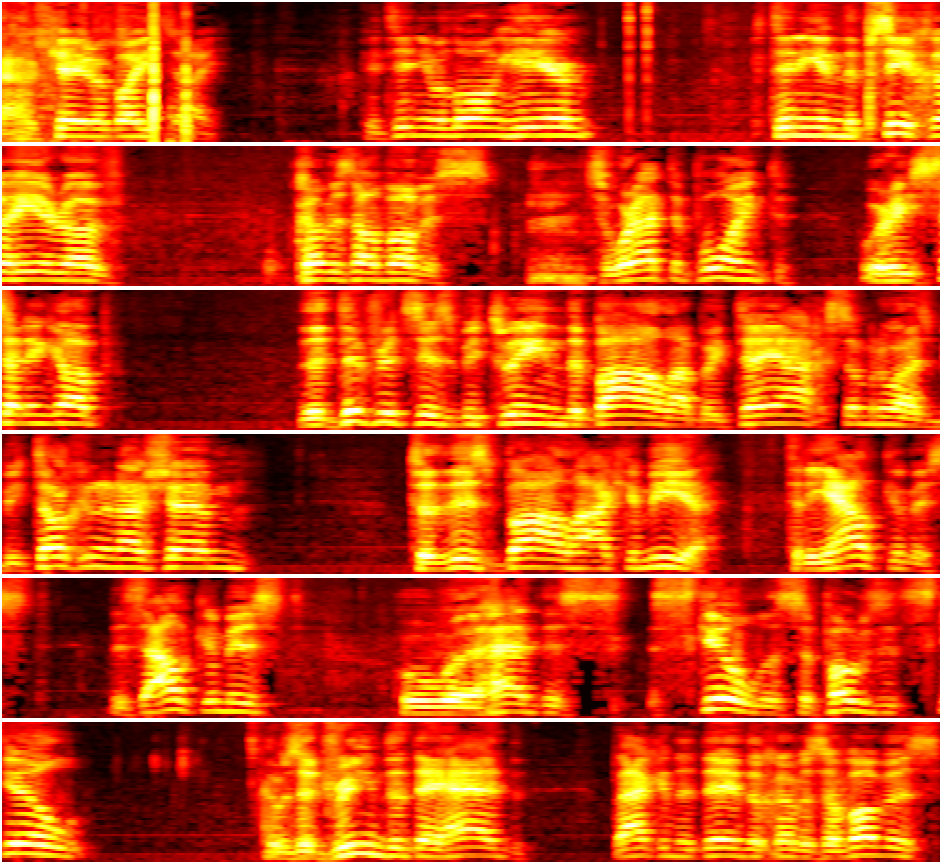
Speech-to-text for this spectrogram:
Okay, Rabbi Isai. Continue along here. Continuing the psicha here of Chavos HaLevavos. so we're at the point where he's setting up the differences between the Baal HaBeiteach, someone who has Bitochen in Hashem, to this Baal HaAkemiyah, to the alchemist. This alchemist who uh, had this skill, the supposed skill. It was a dream that they had back in the day of the Chavos HaLevavos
